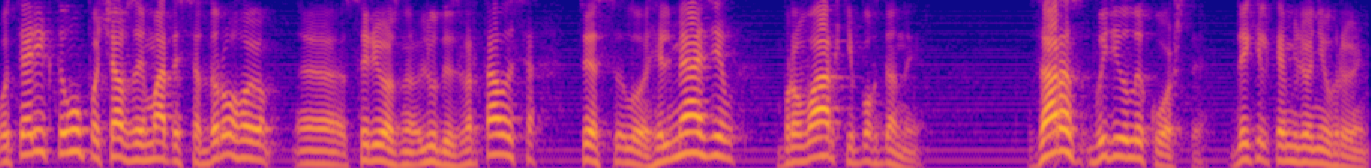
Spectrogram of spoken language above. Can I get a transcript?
От я рік тому почав займатися дорогою. е, Серйозно люди зверталися. Це село Гельмязів, Броварки, Богдани. Зараз виділили кошти, декілька мільйонів гривень.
